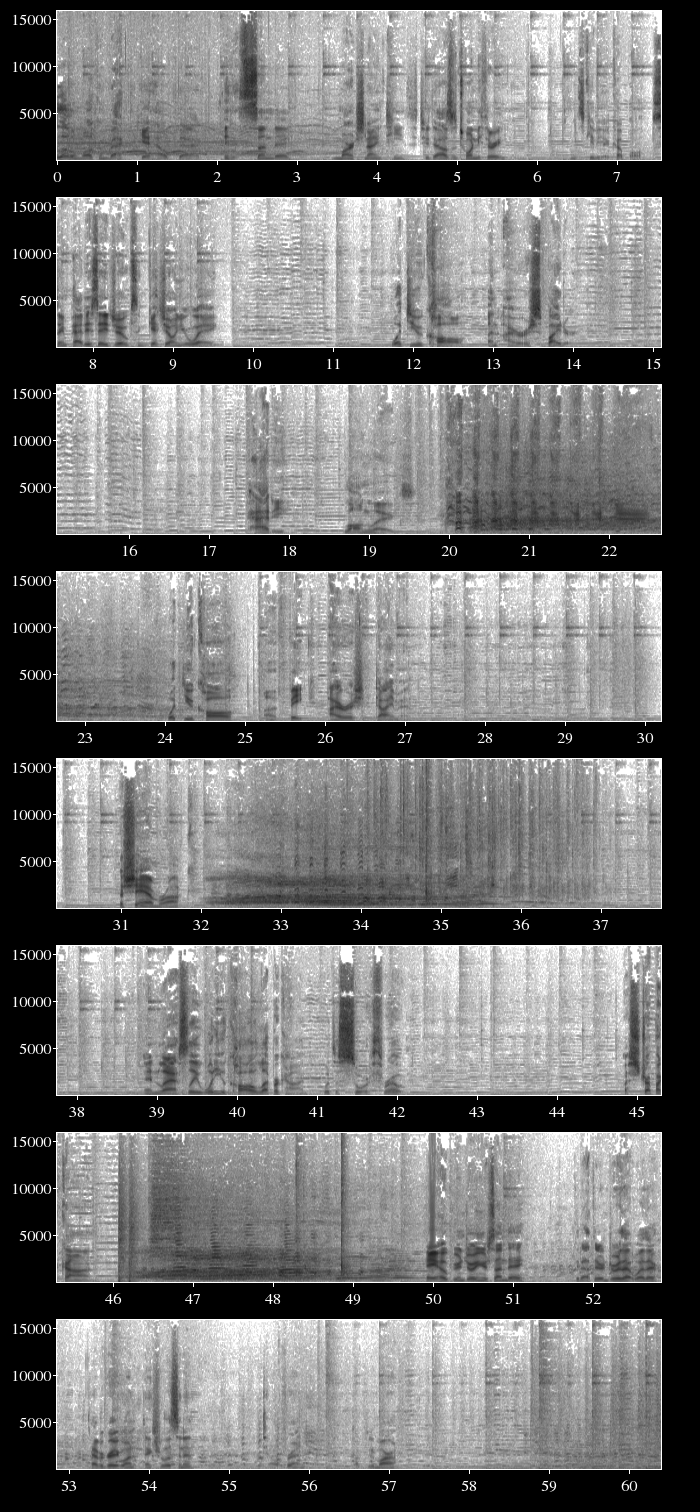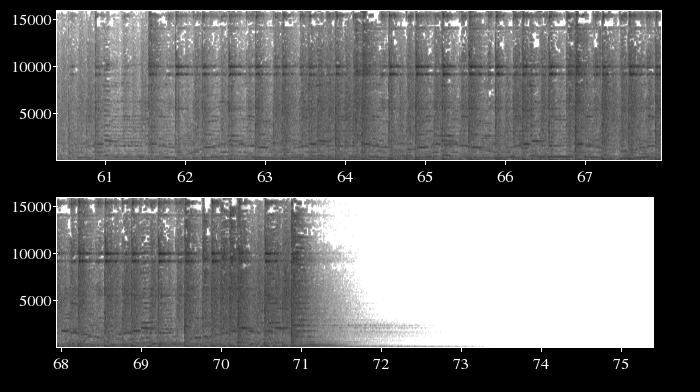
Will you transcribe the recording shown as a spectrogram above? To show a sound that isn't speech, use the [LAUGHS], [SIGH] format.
Hello and welcome back to Get Help Dad. It is Sunday, March 19th, 2023. Let's give you a couple St. Patty's Day jokes and get you on your way. What do you call an Irish spider? Patty long legs. [LAUGHS] what do you call a fake Irish diamond? A shamrock. and lastly, what do you call a leprechaun with a sore throat? A strepacon. Hey, hope you're enjoying your Sunday. Get out there, enjoy that weather. Have a great one. Thanks for listening. Tell a friend. Talk to you tomorrow.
